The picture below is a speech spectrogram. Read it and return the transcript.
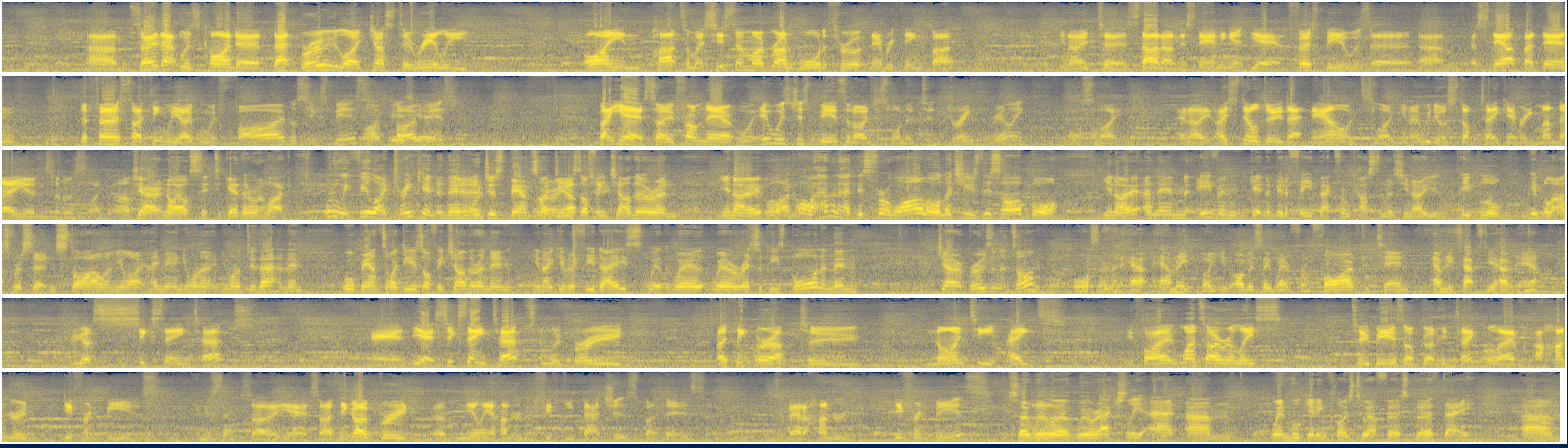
Um, so that was kind of that brew, like just to really iron parts of my system. I'd run water through it and everything, but you know, to start understanding it, yeah, the first beer was a, um, a stout, but then the first, I think we opened with five or six beers. Five beers, yeah. beers. But yeah, so from there, it was just beers that I just wanted to drink, really. It's like, and I, I still do that now. It's like, you know, we do a stock take every Monday and sort of it's like, oh, Jarrett and I will sit together and we're like, what do we feel like drinking? And then Yeah. we'll just bounce ideas off to? each other and, you know, we're like, oh, I haven't had this for a while or let's use this hop or, you know, and then even getting a bit of feedback from customers, you know, you, people people ask for a certain style and you're like, hey man, you want to you want to do that? And then we'll bounce ideas off each other and then, you know, give it a few days where, where, where a recipe's born and then Jarrett brews and it's on. Awesome. And how, how many, like you obviously went from five to ten. How many taps do you have now? We've got 16 taps. And yeah, 16 taps, and we've brewed, I think we're up to 98. If I, once I release two beers I've got in tank, we'll have 100 different beers. Interesting. So yeah, so I think I've brewed uh, nearly 150 batches, but there's, uh, there's about 100 different beers. So we were we were actually at um, when we are getting close to our first birthday. Um,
